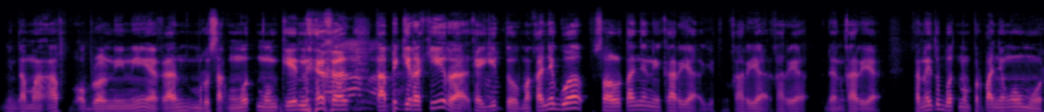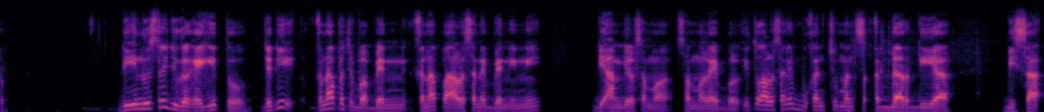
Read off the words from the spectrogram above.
minta maaf obrolan ini ya kan merusak mood mungkin ya kan. Tapi kira-kira kayak gitu makanya gua selalu tanya nih karya gitu karya karya dan karya. Karena itu buat memperpanjang umur di industri juga kayak gitu. Jadi kenapa coba band kenapa alasannya band ini diambil sama sama label? Itu alasannya bukan cuman sekedar dia bisa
